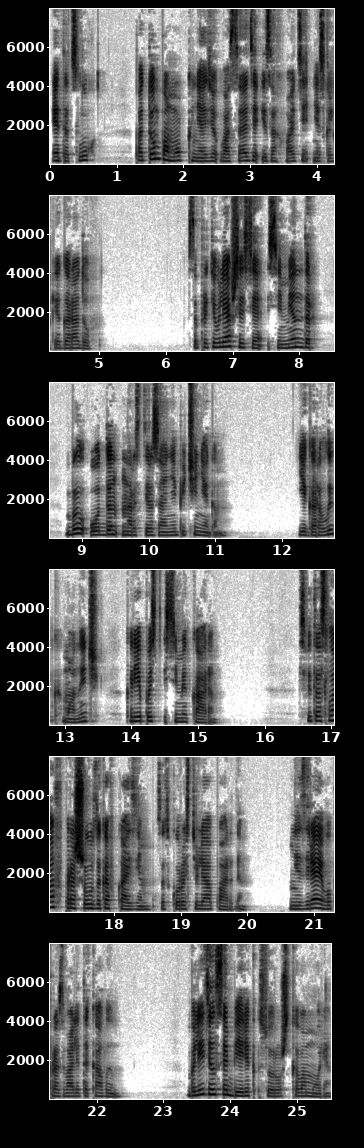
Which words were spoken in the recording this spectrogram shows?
Этот слух потом помог князю в осаде и захвате нескольких городов. Сопротивлявшийся Семендер был отдан на растерзание печенегам. Егорлык, Маныч, крепость Семикара. Святослав прошел за Кавказьем со скоростью леопарда. Не зря его прозвали таковым. Близился берег Сурожского моря.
